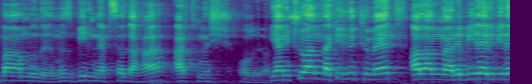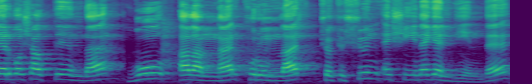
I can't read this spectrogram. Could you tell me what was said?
bağımlılığımız bir nebze daha artmış oluyor. Yani şu andaki hükümet alanları birer birer boşalttığında bu alanlar, kurumlar çöküşün eşiğine geldiğinde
